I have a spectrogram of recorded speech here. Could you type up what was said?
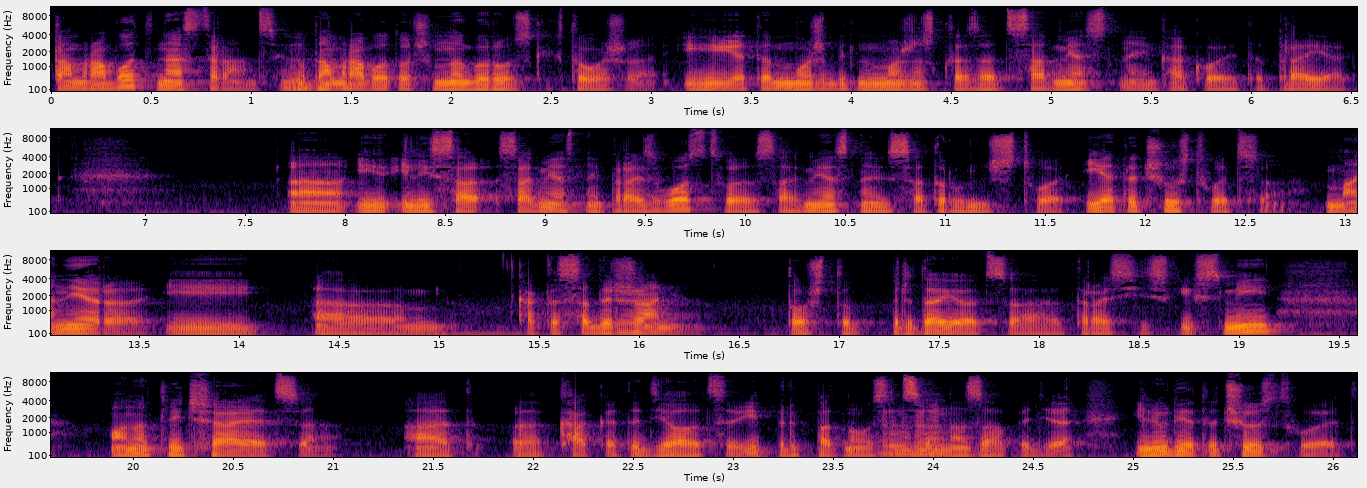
там работают иностранцы, но там работает очень много русских тоже. И это, может быть, можно сказать, совместный какой-то проект. А, или совместное производство, совместное сотрудничество. И это чувствуется. Манера и э, как-то содержание, то, что передается от российских СМИ, он отличается от э, как это делается и преподносится mm-hmm. на Западе. И люди это чувствуют.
